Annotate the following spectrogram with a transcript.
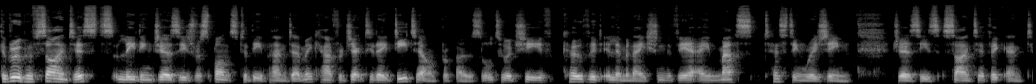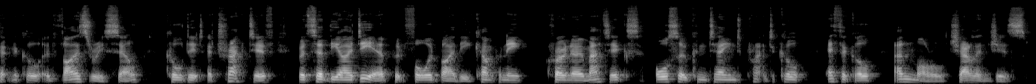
The group of scientists leading Jersey's response to the pandemic have rejected a detailed proposal to achieve COVID elimination via a mass testing regime. Jersey's Scientific and Technical Advisory Cell called it attractive, but said the idea put forward by the company Chronomics also contained practical, ethical, and moral challenges.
